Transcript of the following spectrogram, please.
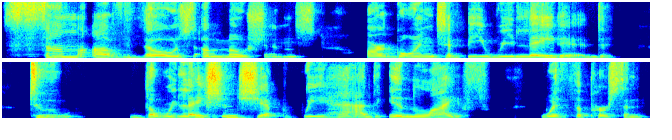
some of those emotions are going to be related to the relationship we had in life with the person.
